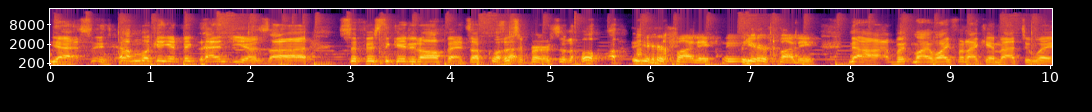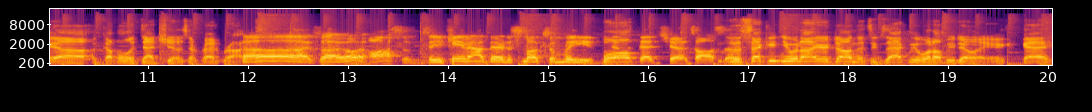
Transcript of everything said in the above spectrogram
Yes, I'm looking at Vic Fangio's uh, sophisticated offense up close and personal. You're funny. You're funny. nah, but my wife and I came out to a uh, a couple of dead shows at Red Rock. Oh, so, oh, awesome. So you came out there to smoke some weed Well, at the dead show. It's awesome. the second you and I are done, that's exactly what I'll be doing. Okay.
